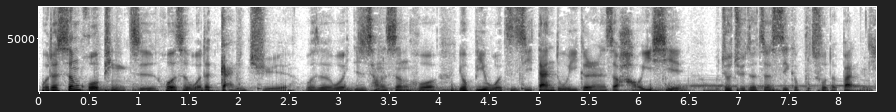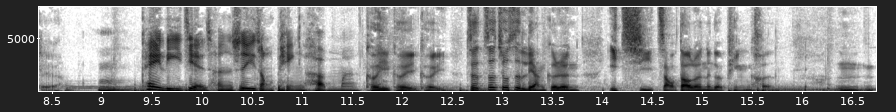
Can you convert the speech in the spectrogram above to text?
我的生活品质，或者是我的感觉，或者我日常生活有比我自己单独一个人的时候好一些，我就觉得这是一个不错的伴侣。嗯，可以理解成是一种平衡吗？可以，可以，可以。这这就是两个人一起找到了那个平衡。嗯，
